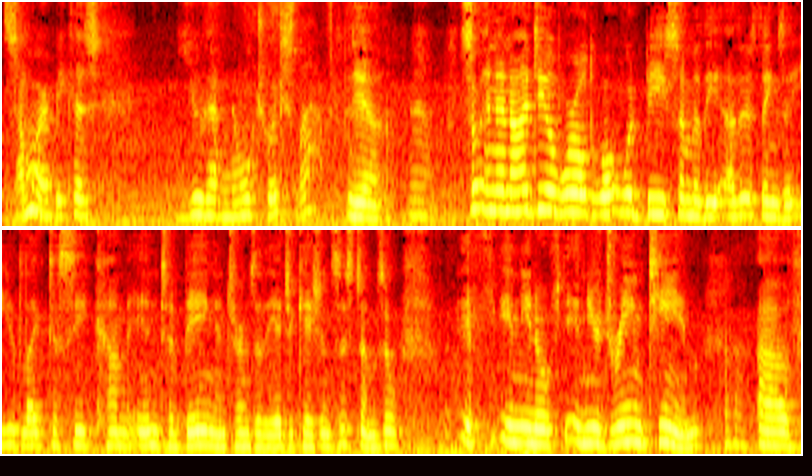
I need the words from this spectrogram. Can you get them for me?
somewhere because you have no choice left. Yeah. Yeah. So, in an ideal world, what would be some of the other things that you'd like to see come into being in terms of the education system? So, if in you know if in your dream team uh-huh. of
